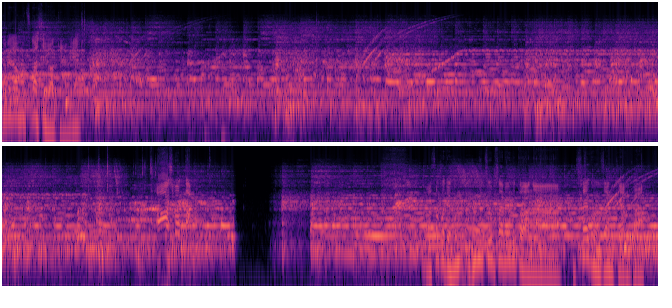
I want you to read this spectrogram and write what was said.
それが難しいわけやね。ああしまった。あそこで踏み踏み潰されるとはな。最後の残機やんか。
